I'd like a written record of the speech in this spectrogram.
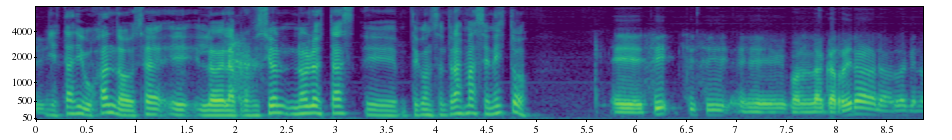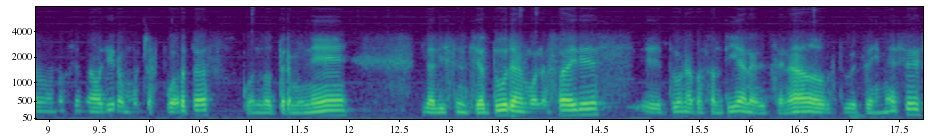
¿Y estás dibujando? O sea, eh, lo de la profesión, ¿no lo estás, eh, te concentrás más en esto? Eh, sí, sí, sí. con la carrera, la verdad que no, no se me abrieron muchas puertas. Cuando terminé la licenciatura en Buenos Aires, tuve una pasantía en el Senado, estuve seis meses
